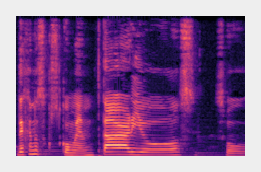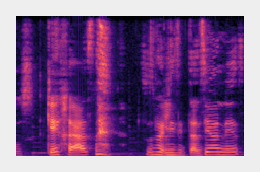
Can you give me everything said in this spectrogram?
déjenos sus comentarios, sus quejas, sus felicitaciones.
